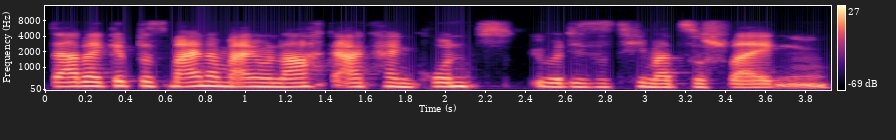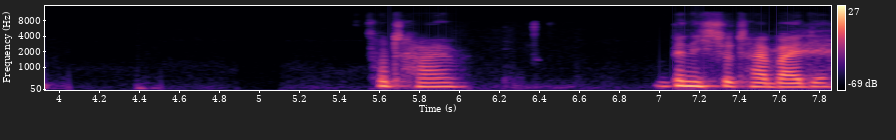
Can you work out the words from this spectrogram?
Dabei gibt es meiner Meinung nach gar keinen Grund, über dieses Thema zu schweigen. Total. Bin ich total bei dir.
